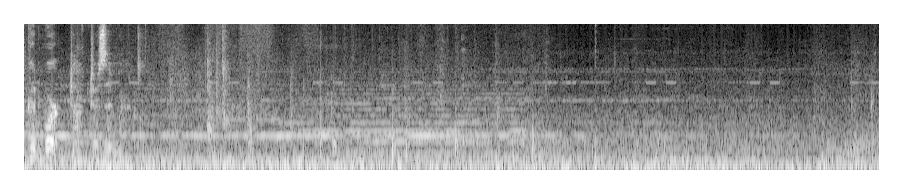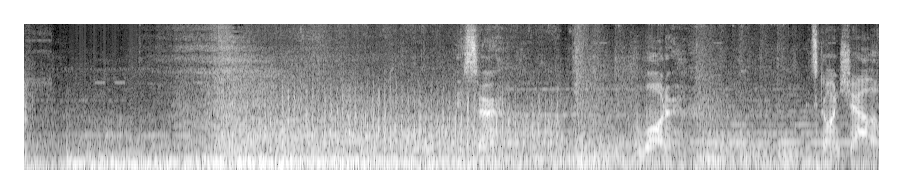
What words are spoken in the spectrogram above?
Good work, Dr. Zimmer. Hey, sir. The water. It's gone shallow.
